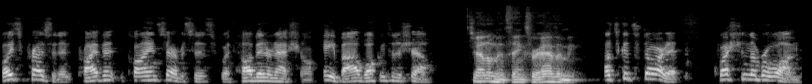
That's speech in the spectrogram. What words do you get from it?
Vice President, Private Client Services with Hub International. Hey, Bob, welcome to the show. Gentlemen, thanks for having me. Let's get started. Question number one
